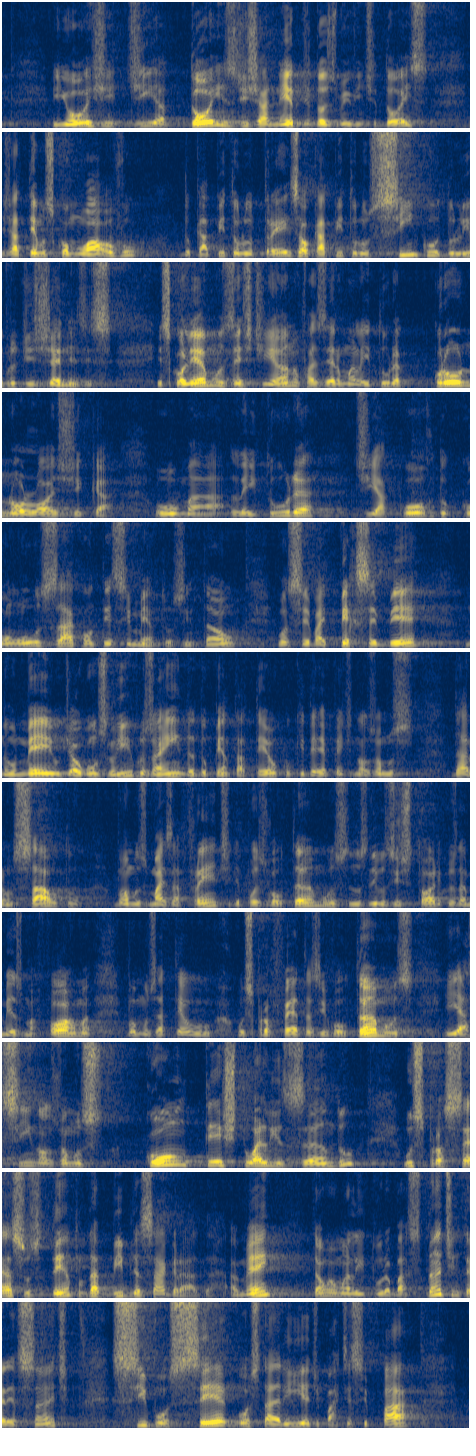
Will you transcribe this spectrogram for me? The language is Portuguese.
e hoje, dia 2 de janeiro de 2022, já temos como alvo do capítulo 3 ao capítulo 5 do livro de Gênesis. Escolhemos este ano fazer uma leitura cronológica, uma leitura de acordo com os acontecimentos. Então, você vai perceber no meio de alguns livros ainda do Pentateuco que de repente nós vamos dar um salto, vamos mais à frente, depois voltamos, nos livros históricos da mesma forma, vamos até o, os profetas e voltamos, e assim nós vamos contextualizando os processos dentro da Bíblia Sagrada. Amém? Então é uma leitura bastante interessante. Se você gostaria de participar,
